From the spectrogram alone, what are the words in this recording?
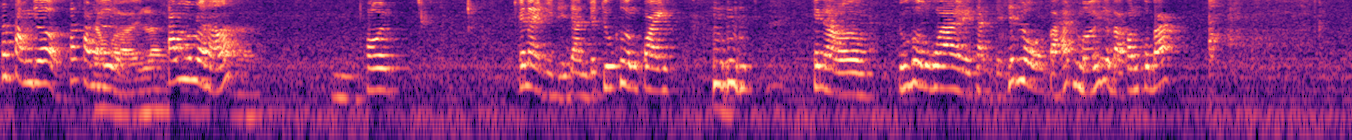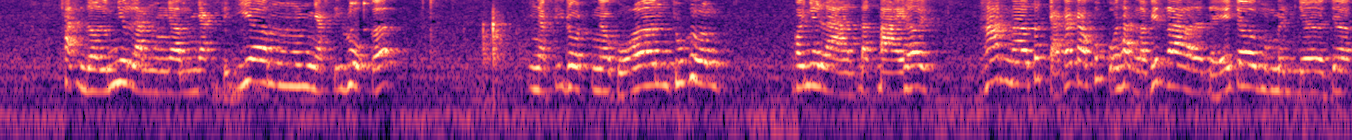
sắp xong chưa? Sắp xong, xong chưa? rồi là... xong luôn rồi hả? À. ừ, thôi. Cái này thì để dành cho chú Khương quay. Khi nào chú Khương qua thì thạnh sẽ tiết lộ bài hát mới cho bà con cô bác. Thạnh giờ giống như là nhạc sĩ nhạc sĩ ruột á. Nhạc sĩ ruột của chú Hương coi như là đặt bài thôi hát uh, tất cả các ca khúc của Thạnh là viết ra là để cho mình uh, cho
